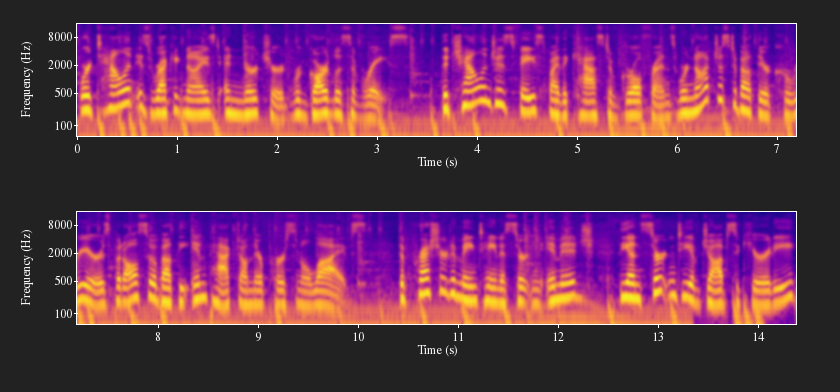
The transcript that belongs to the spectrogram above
where talent is recognized and nurtured regardless of race. The challenges faced by the cast of Girlfriends were not just about their careers, but also about the impact on their personal lives. The pressure to maintain a certain image, the uncertainty of job security,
